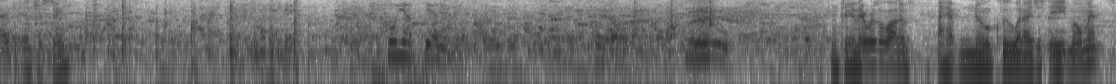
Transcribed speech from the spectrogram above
That's interesting. こうやってやればいい。 Okay, there was a lot of I have no clue what I just ate moments.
